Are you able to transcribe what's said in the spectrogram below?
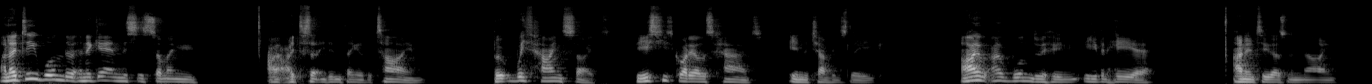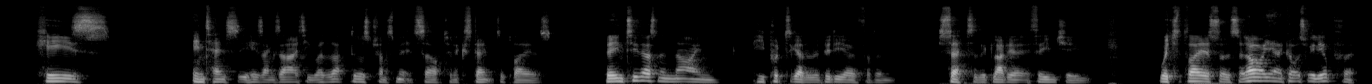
and I do wonder. And again, this is something I, I certainly didn't think at the time, but with hindsight, the issues Guardiola's had in the Champions League, I, I wonder if in even here and in 2009, his intensity, his anxiety, whether that does transmit itself to an extent to players. That in 2009, he put together a video for them set to the Gladiator theme tune, which the players sort of said, Oh, yeah, got us really up for it.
